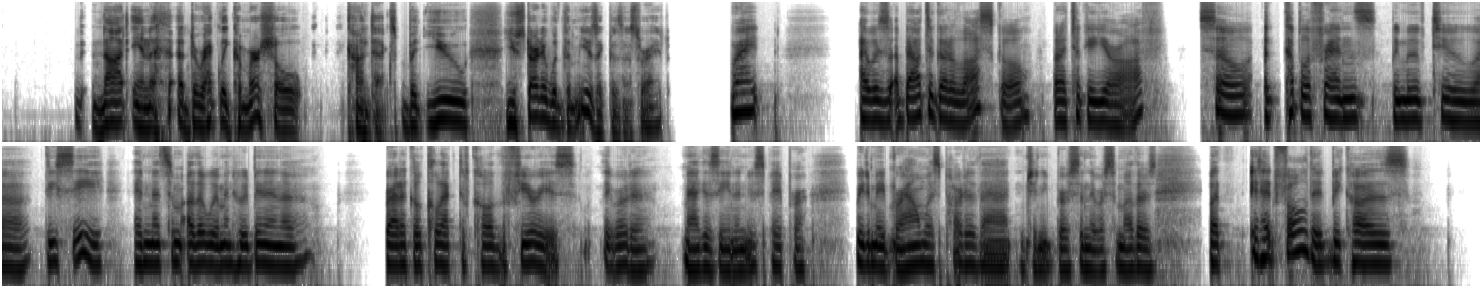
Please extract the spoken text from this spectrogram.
not in a directly commercial context, but you you started with the music business, right? Right. I was about to go to law school, but I took a year off. So a couple of friends, we moved to uh, D.C. and met some other women who had been in a radical collective called the Furies. They wrote a magazine, and newspaper. Rita Mae Brown was part of that, and Ginny Berson. There were some others, but it had folded because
